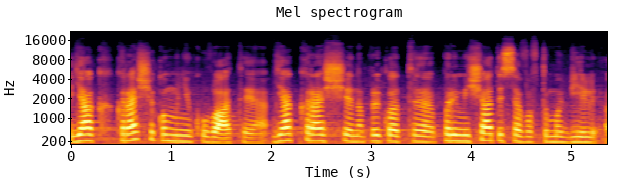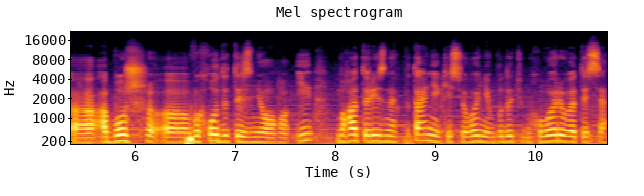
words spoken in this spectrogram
як краще комунікувати, як краще, наприклад, е, переміщатися в автомобіль е, або ж е, виходити з нього, і багато різних питань, які сьогодні будуть обговорюватися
